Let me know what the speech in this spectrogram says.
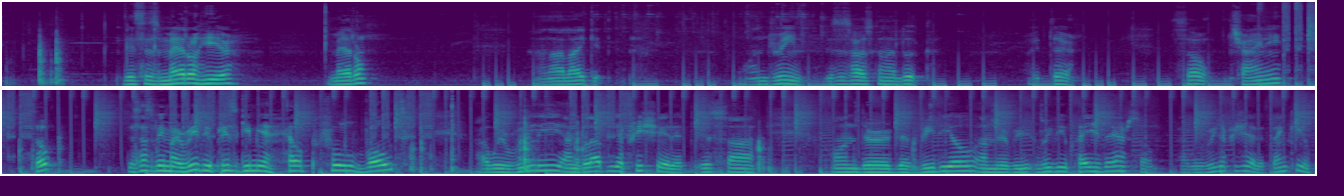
this is metal here, metal, and I like it. One dream. This is how it's gonna look, right there. So shiny. So this has been my review. Please give me a helpful vote. I will really and gladly appreciate it. It's uh, under the video under the re review page there. So I will really appreciate it. Thank you.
